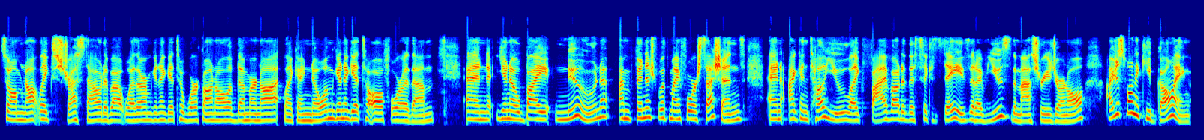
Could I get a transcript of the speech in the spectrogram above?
So I'm not like stressed out about whether I'm going to get to work on all of them or not. Like I know I'm going to get to all four of them. And, you know, by noon, I'm finished with my four sessions. And I can tell you like five out of the six days that I've used the mastery journal, I just want to keep going.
